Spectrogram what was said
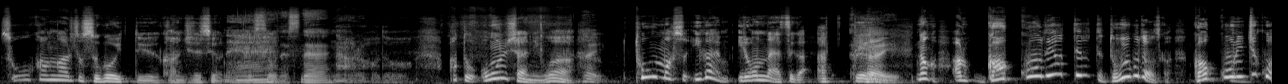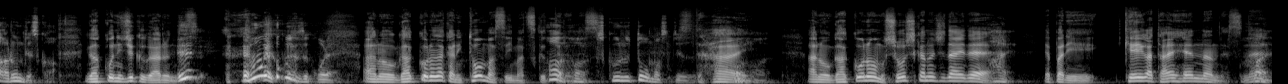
そう考えるとすごいっていう感じですよね。そうですね。なるほど。あと御社には、はいトーマス以外もいろんなやつがあって、はい、なんかあの学校でやってるってどういうことなんですか？学校に塾あるんですか？学校に塾があるんです。どういうことですかこれ？あの学校の中にトーマス今作ってるんです、はいはい、スクールトーマスっていう。はい、はいはい、あの学校の方も少子化の時代で、はい、やっぱり経営が大変なんですね、はい、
